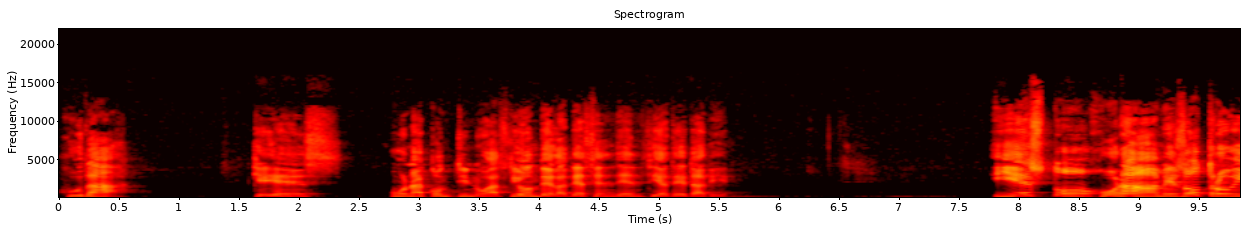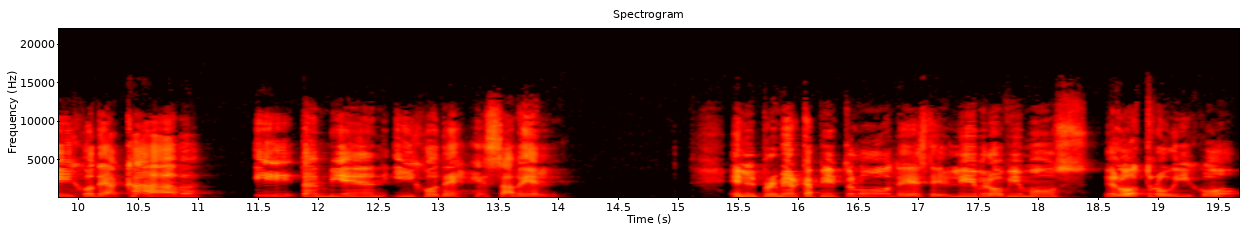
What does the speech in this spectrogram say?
Judá, que es una continuación de la descendencia de David. Y esto, Joram, es otro hijo de Acab y también hijo de Jezabel. En el primer capítulo de este libro vimos el otro hijo,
